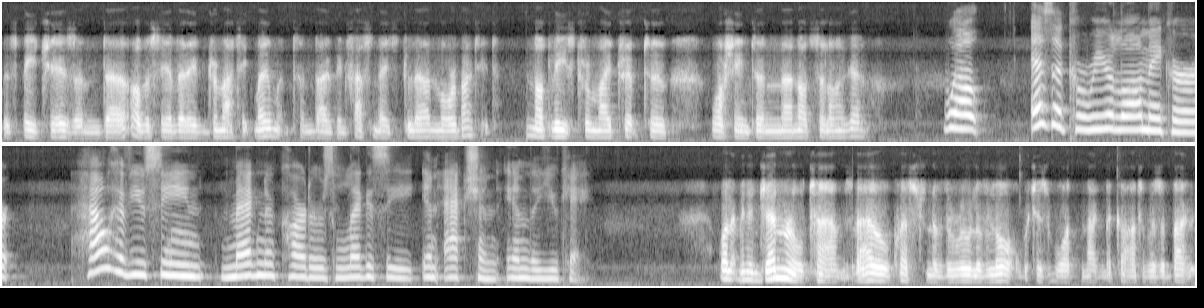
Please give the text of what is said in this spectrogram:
with speeches and uh, obviously a very dramatic moment. And I've been fascinated to learn more about it, not least from my trip to Washington uh, not so long ago. Well, as a career lawmaker, how have you seen Magna Carta's legacy in action in the UK? Well, I mean, in general terms, the whole question of the rule of law, which is what Magna Carta was about,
